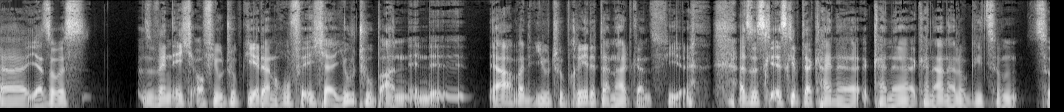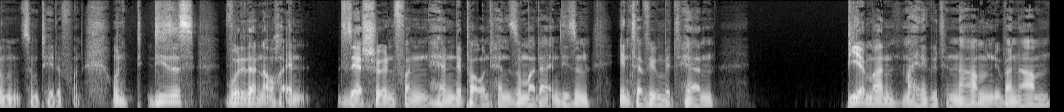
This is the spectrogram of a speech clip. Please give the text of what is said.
äh, ja so ist, also wenn ich auf YouTube gehe, dann rufe ich ja YouTube an. In, ja, aber YouTube redet dann halt ganz viel. Also es, es gibt da keine, keine, keine Analogie zum, zum, zum Telefon. Und dieses wurde dann auch ein, sehr schön von Herrn Nipper und Herrn Summer da in diesem Interview mit Herrn Biermann, meine Güte, Namen über Namen,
